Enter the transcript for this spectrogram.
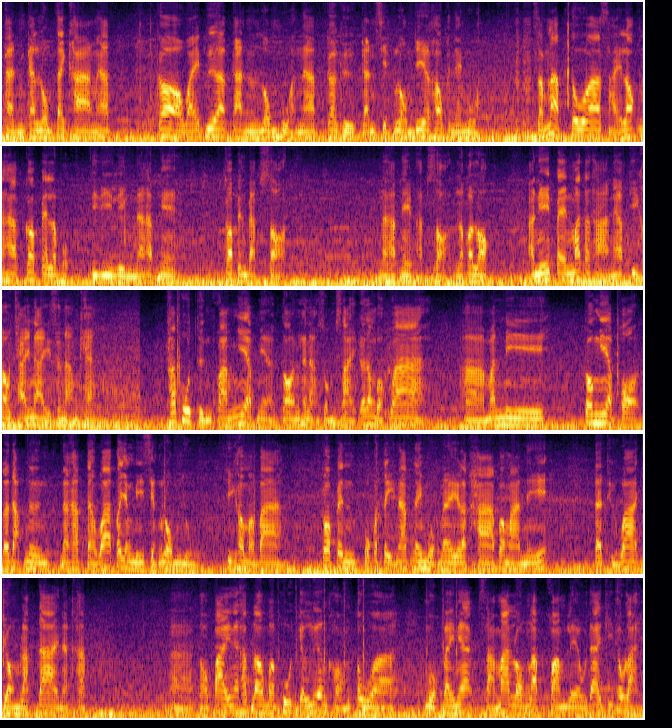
แผ่นกันลมใต้คางนะครับ ก็ไว้เพื่อกันลมหวนนะครับ ก็คือกันเสียงลมที่จะเข้าภายในหมวกสำหรับตัวสายล็อกนะครับ ก็เป็นระบบดีๆลิงนะครับนี่ก็เป็นแบบสอดนะครับนี่แบบสอดแล้วก็ล็อก อันนี้เป็นมาตรฐานนะครับที่เขาใช้ในสนามแข่ง ถ้าพูดถึงความเงียบเนี่ยตอนขณะสวมใส่ก็ต้องบอกว่าอ่ามันมี ก็เงียบพอระดับหนึ่งนะครับ แต่ว่าก็ยังมีเสียงลมอยู่ที่เข้ามาบ้าง ก็เป็นปกตินะครับในหมวกในราคาประมาณนี้ แต่ถือว่ายอมรับได้นะครับต่อไปนะครับเรามาพูดกันเรื่องของตัวหมวกใบนี้สามารถรองรับความเร็วได้ที่เท่าไหร่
